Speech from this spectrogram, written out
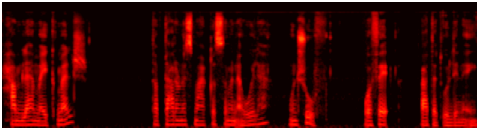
حملها ما يكملش؟ طب تعالوا نسمع القصة من أولها ونشوف. وفاء بعتها تقول لنا إيه؟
